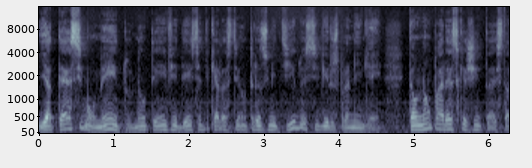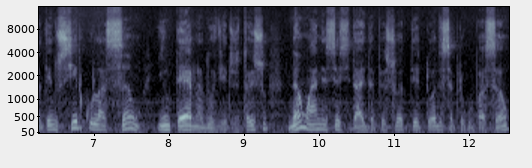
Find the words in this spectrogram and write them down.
e até esse momento não tem evidência de que elas tenham transmitido esse vírus para ninguém. Então não parece que a gente tá, está tendo circulação interna do vírus. Então isso não há necessidade da pessoa ter toda essa preocupação,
